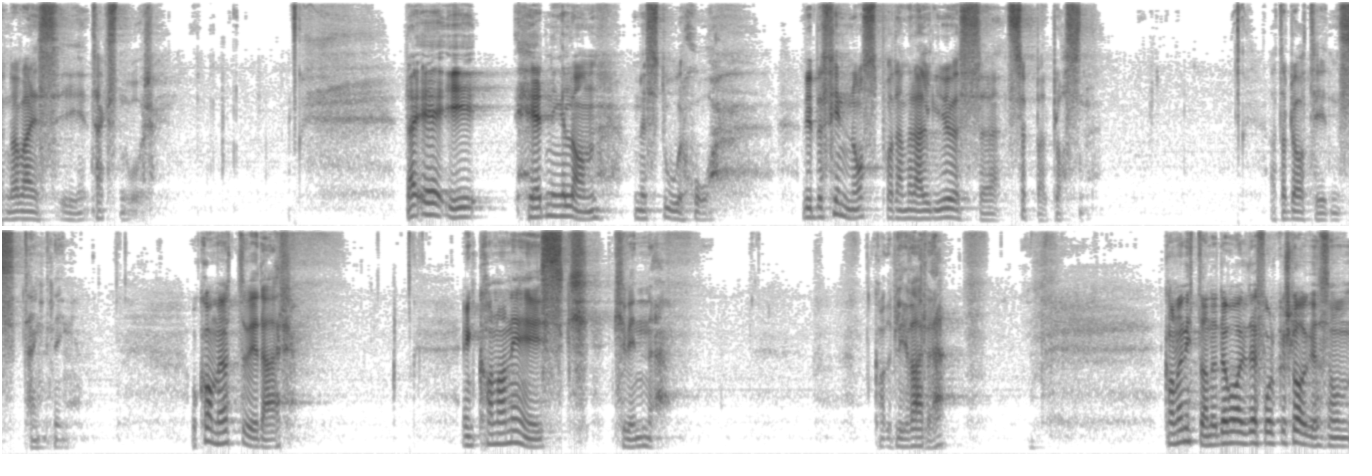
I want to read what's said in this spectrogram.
underveis i teksten vår. De er i hedningeland med stor H. Vi befinner oss på den religiøse søppelplassen etter datidens tenkning. Og hva møter vi der? En kanoneisk kvinne. Kan det bli verre? Kanonittene det var det folkeslaget som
